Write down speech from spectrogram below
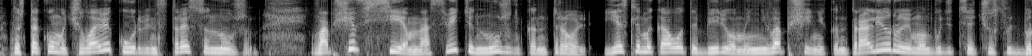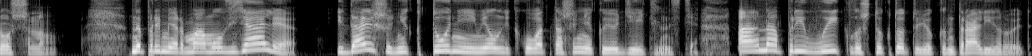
Потому что такому человеку уровень стресса нужен. Вообще всем на свете нужен контроль. Если мы кого-то берем и не вообще не контролируем, он будет себя чувствовать брошенным. Например, маму взяли, и дальше никто не имел никакого отношения к ее деятельности. А она привыкла, что кто-то ее контролирует.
